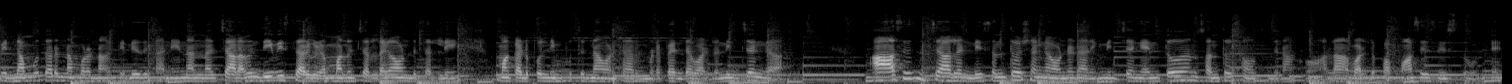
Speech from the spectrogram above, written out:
మీరు నమ్ముతారో నమ్మరో నాకు తెలియదు కానీ నన్ను చాలామంది దీవిస్తారు కూడా. మనం చల్లగా ఉండు తల్లి. మా కడుపులు నింపుతున్నాం అంటారనమాట పెద్దవాళ్ళు. నిజంగా ఆశీస్సులు చాలండి సంతోషంగా ఉండడానికి. నిజంగా ఎంతో సంతోషం అవుతుంది నాకు అలా వాళ్ళు పాపం ఆశీర్వదిస్తూ ఉంటే.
